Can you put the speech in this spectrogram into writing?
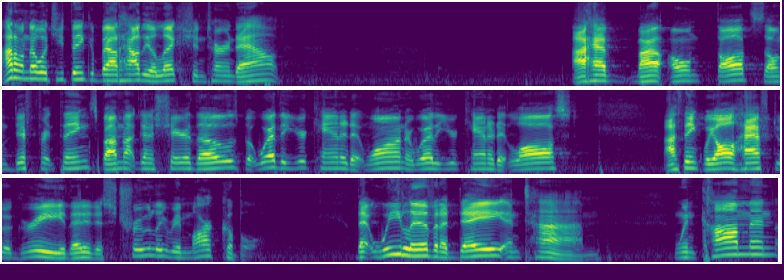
I don't know what you think about how the election turned out. I have my own thoughts on different things, but I'm not going to share those. But whether your candidate won or whether your candidate lost, I think we all have to agree that it is truly remarkable that we live in a day and time when common,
